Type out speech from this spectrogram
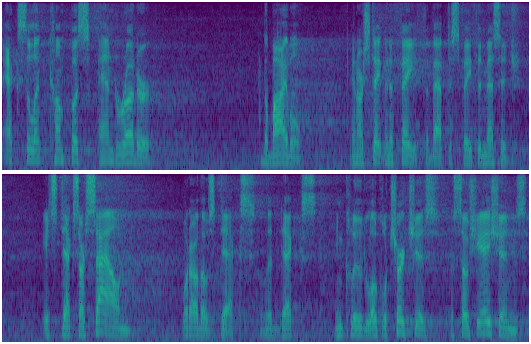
excellent compass and rudder. The Bible and our statement of faith, the Baptist faith and message. Its decks are sound. What are those decks? Well, the decks include local churches, associations,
